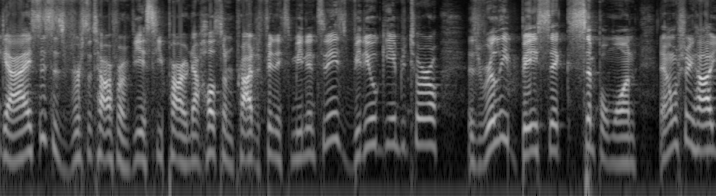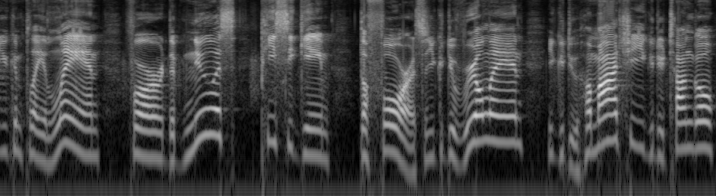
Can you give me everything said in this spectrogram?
guys, this is Versatile from VST Power, now hosting Project Phoenix Media. And today's video game tutorial is really basic, simple one. And I'm going to show you how you can play LAN for the newest PC game, The Forest. So you could do real LAN, you could do Hamachi, you could do Tunngle.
